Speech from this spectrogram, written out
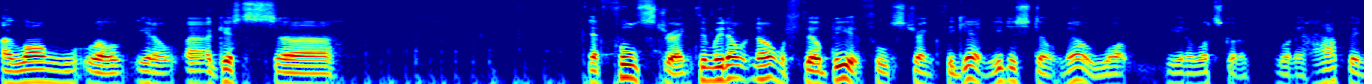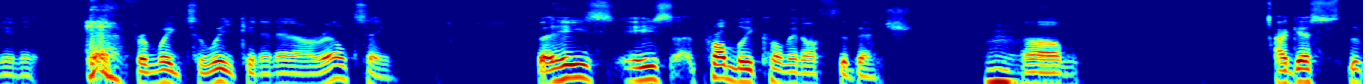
along, well, you know, I guess uh, at full strength, and we don't know if they'll be at full strength again. You just don't know what you know what's going to going to happen in it from week to week in an NRL team. But he's he's probably coming off the bench. Mm. Um, I guess the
